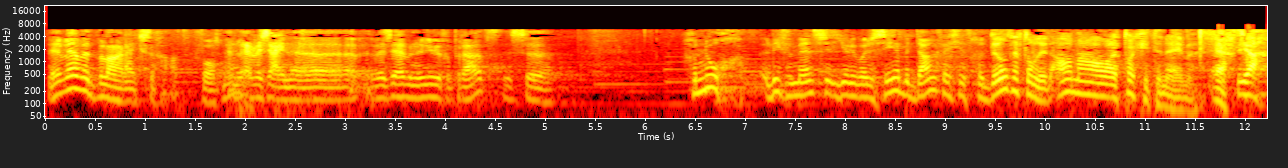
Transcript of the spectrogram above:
we, we hebben het belangrijkste gehad. Volgens mij. En we zijn, eh, we hebben een uur gepraat. Dus Genoeg, lieve mensen. Jullie worden zeer bedankt dat je het geduld hebt om dit allemaal eh, tot je te nemen. Echt. ja,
